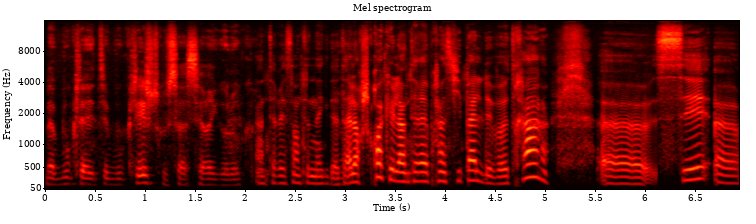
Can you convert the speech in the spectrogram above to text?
la boucle a été bouclée, je trouve ça assez rigolo. quoi. Intéressante anecdote. Alors, je crois que l'intérêt principal de votre art, euh, c'est euh,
